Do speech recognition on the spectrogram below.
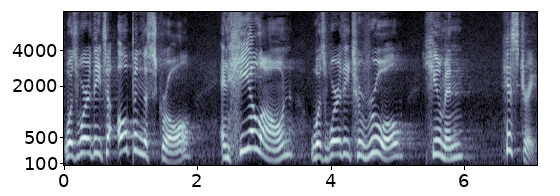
was worthy to open the scroll, and he alone was worthy to rule human history.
